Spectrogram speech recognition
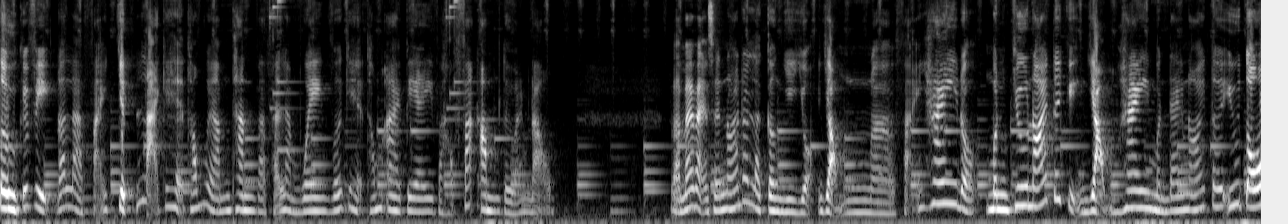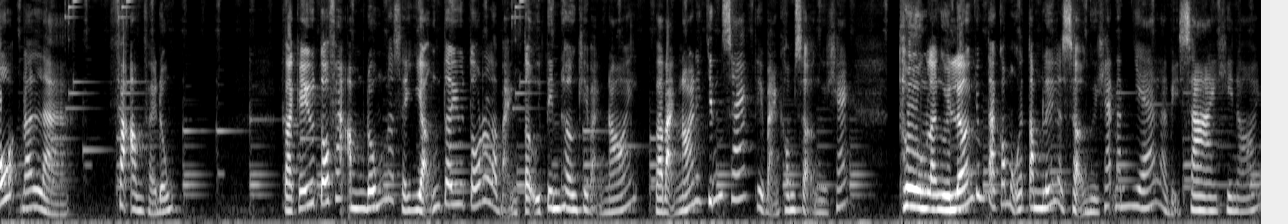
từ cái việc đó là phải chỉnh lại cái hệ thống về âm thanh và phải làm quen với cái hệ thống IPA và học phát âm từ ban đầu. Và mấy bạn sẽ nói đó là cần gì giọng à, phải hay đồ. Mình chưa nói tới chuyện giọng hay, mình đang nói tới yếu tố, đó là phát âm phải đúng. Và cái yếu tố phát âm đúng nó sẽ dẫn tới yếu tố đó là bạn tự tin hơn khi bạn nói. Và bạn nói nó chính xác thì bạn không sợ người khác. Thường là người lớn chúng ta có một cái tâm lý là sợ người khác đánh giá là bị sai khi nói.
